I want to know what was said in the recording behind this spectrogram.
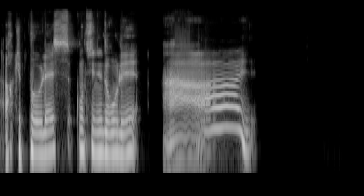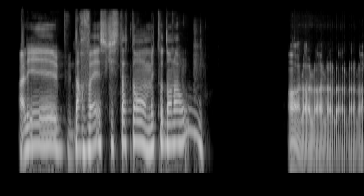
Alors que Paulès continue de rouler. Ah Allez, Narvaez, qu'est-ce que t'attends Mets-toi dans la roue. Oh là là là là là là.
